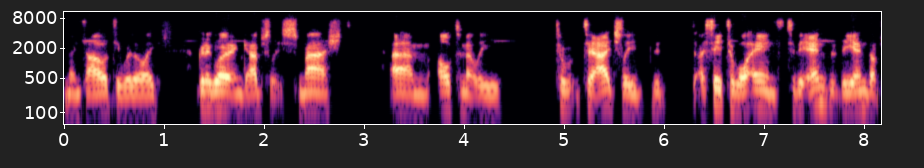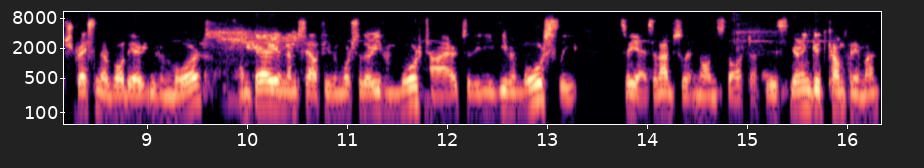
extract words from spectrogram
mentality where they're like, I'm going to go out and get absolutely smashed. Um, ultimately, to, to actually, I say to what end? To the end that they end up stressing their body out even more and burying themselves even more. So they're even more tired. So they need even more sleep. So yeah, it's an absolute non-starter. you're in good company, man.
